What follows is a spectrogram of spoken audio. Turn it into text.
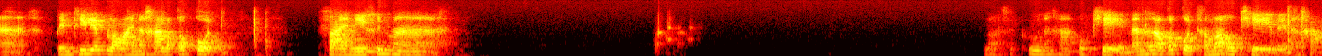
อ่าเป็นที่เรียบร้อยนะคะ แล้วก็กดไฟล์นี้ขึ้นมา รอสักครู่นะคะ โอเค นั้นเราก็กดคำว่าโอเคเลยนะคะ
